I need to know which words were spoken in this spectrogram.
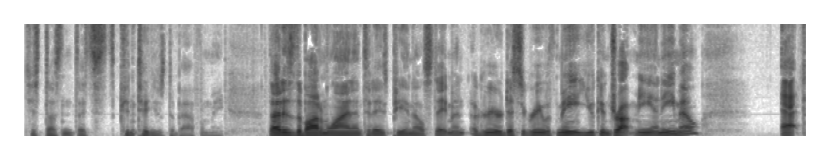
just doesn't it continues to baffle me. That is the bottom line on today's P&L statement. Agree or disagree with me, you can drop me an email at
